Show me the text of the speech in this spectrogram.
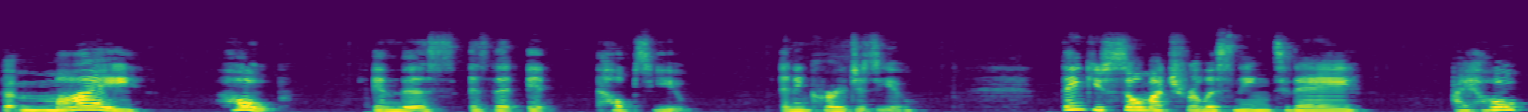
but my hope in this is that it helps you and encourages you. Thank you so much for listening today. I hope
